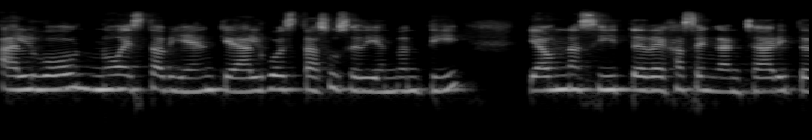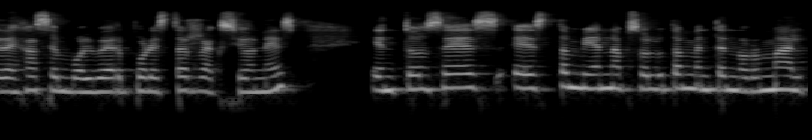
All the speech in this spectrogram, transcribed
algo no está bien, que algo está sucediendo en ti y aún así te dejas enganchar y te dejas envolver por estas reacciones entonces es también absolutamente normal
